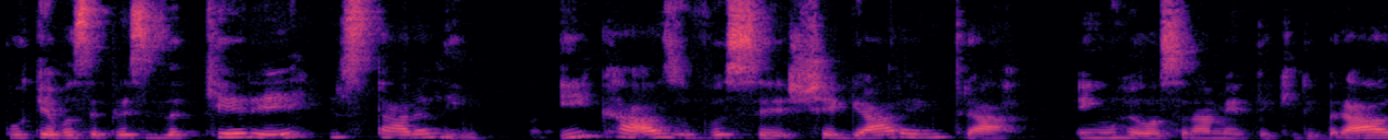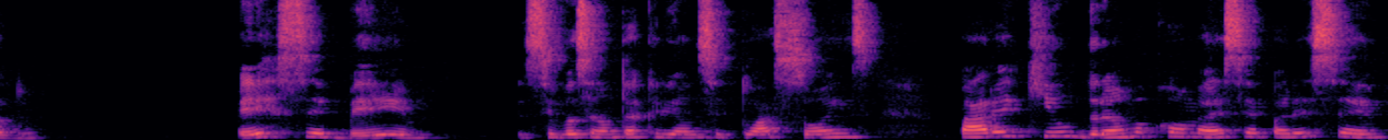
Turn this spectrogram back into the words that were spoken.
Porque você precisa querer estar ali. E caso você chegar a entrar em um relacionamento equilibrado, perceber se você não está criando situações para que o drama comece a aparecer.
